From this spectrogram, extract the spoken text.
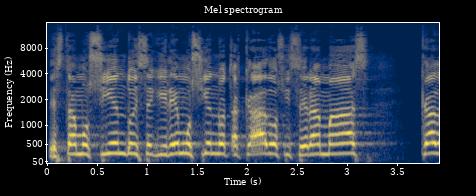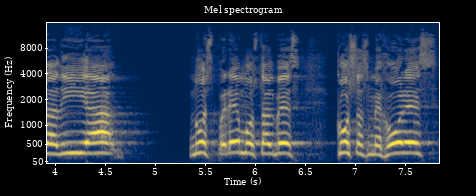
estamos siendo y seguiremos siendo atacados y será más cada día. No esperemos tal vez cosas mejores,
